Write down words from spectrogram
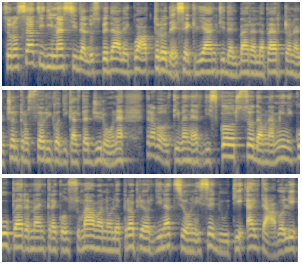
Sono stati dimessi dall'ospedale quattro dei sei clienti del bar all'aperto nel centro storico di Caltagirone, travolti venerdì scorso da una Mini Cooper mentre consumavano le proprie ordinazioni seduti ai tavoli.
